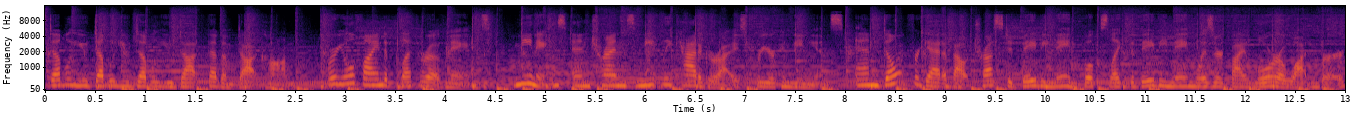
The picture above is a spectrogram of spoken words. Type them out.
www.thebump.com, where you'll find a plethora of names, meanings, and trends neatly categorized for your convenience. And don't forget about trusted baby name books like The Baby Name Wizard by Laura Wattenberg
